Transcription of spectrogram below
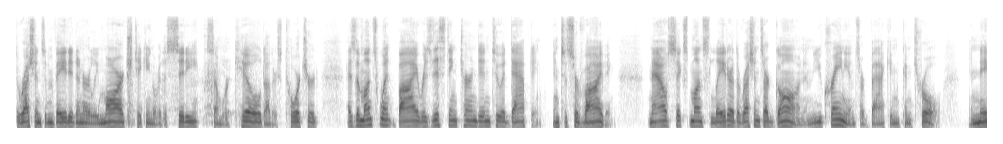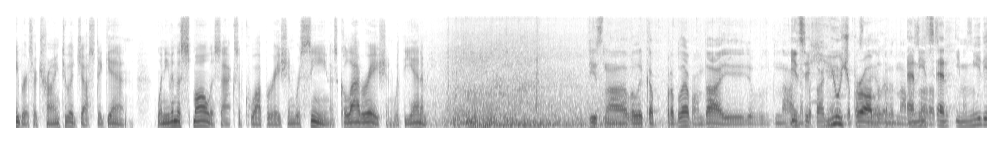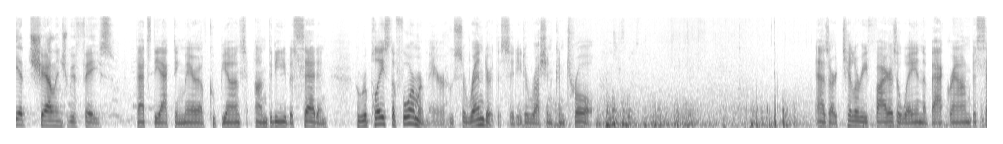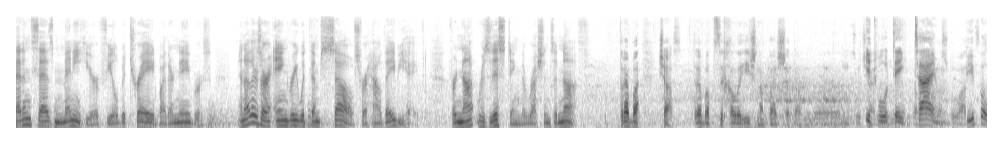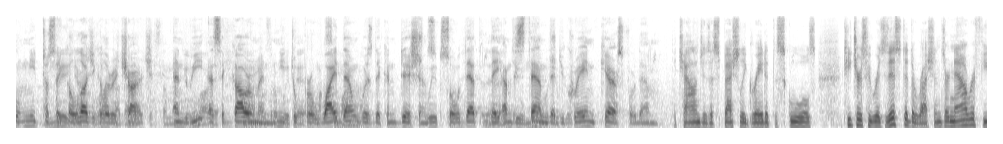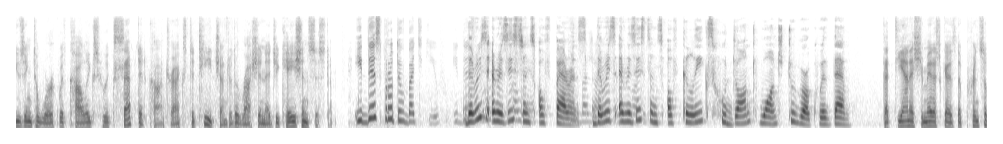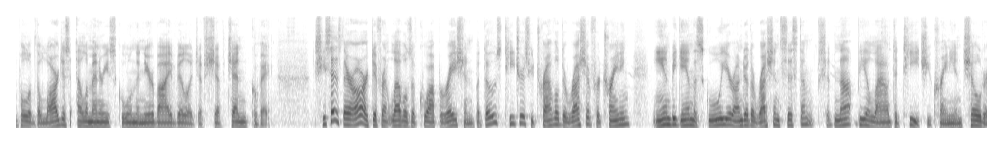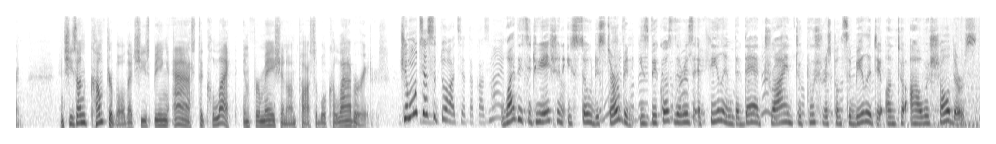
The Russians invaded in early March, taking over the city. Some were killed, others tortured. As the months went by, resisting turned into adapting, into surviving. Now, six months later, the Russians are gone and the Ukrainians are back in control, and neighbors are trying to adjust again, when even the smallest acts of cooperation were seen as collaboration with the enemy. It's a huge problem, and it's an immediate challenge we face. That's the acting mayor of Kupiansk, Andriy Besedin, who replaced the former mayor who surrendered the city to Russian control. As artillery fires away in the background, Besedin says many here feel betrayed by their neighbors, and others are angry with themselves for how they behaved, for not resisting the Russians enough Треба час, треба психологічно перше там. It will take time. People need to psychologically recharge, and we as a government need to provide them with the conditions so that they understand that Ukraine cares for them. The challenge is especially great at the schools. Teachers who resisted the Russians are now refusing to work with colleagues who accepted contracts to teach under the Russian education system. There is a resistance of parents. There is a resistance of colleagues who don't want to work with them. Tatiana Shemirska is the principal of the largest elementary school in the nearby village of Shevchenkove. She says there are different levels of cooperation, but those teachers who traveled to Russia for training and began the school year under the Russian system should not be allowed to teach Ukrainian children. And she's uncomfortable that she's being asked to collect information on possible collaborators. Why the situation is so disturbing is because there is a feeling that they are trying to push responsibility onto our shoulders.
